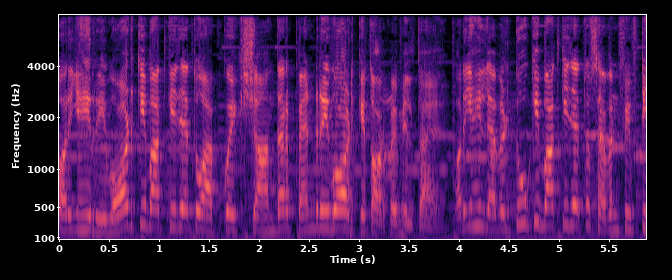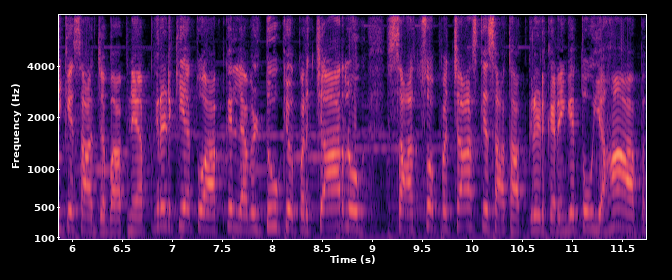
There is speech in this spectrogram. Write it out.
और यही रिवॉर्ड की बात की जाए तो आपको एक शानदार पेन रिवॉर्ड के तौर पे मिलता है। और यही लेवल टू की बात की जाए तो 750 के साथ जब आपने अपग्रेड किया तो आपके लेवल टू के ऊपर चार लोग 750 के साथ अपग्रेड करेंगे। तो यहाँ आप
